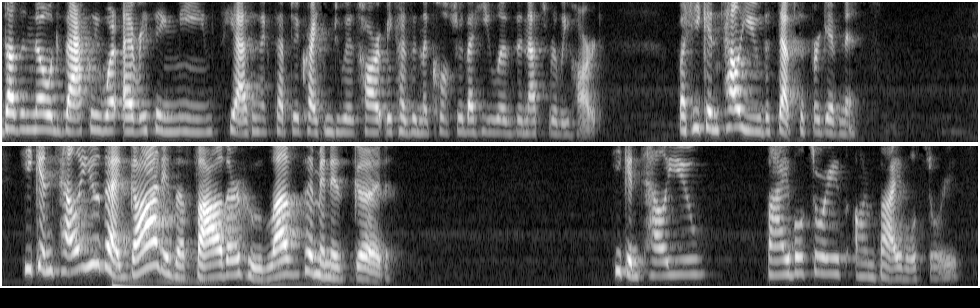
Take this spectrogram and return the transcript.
doesn't know exactly what everything means. He hasn't accepted Christ into his heart because in the culture that he lives in, that's really hard. But he can tell you the steps of forgiveness. He can tell you that God is a father who loves him and is good. He can tell you Bible stories on Bible stories.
